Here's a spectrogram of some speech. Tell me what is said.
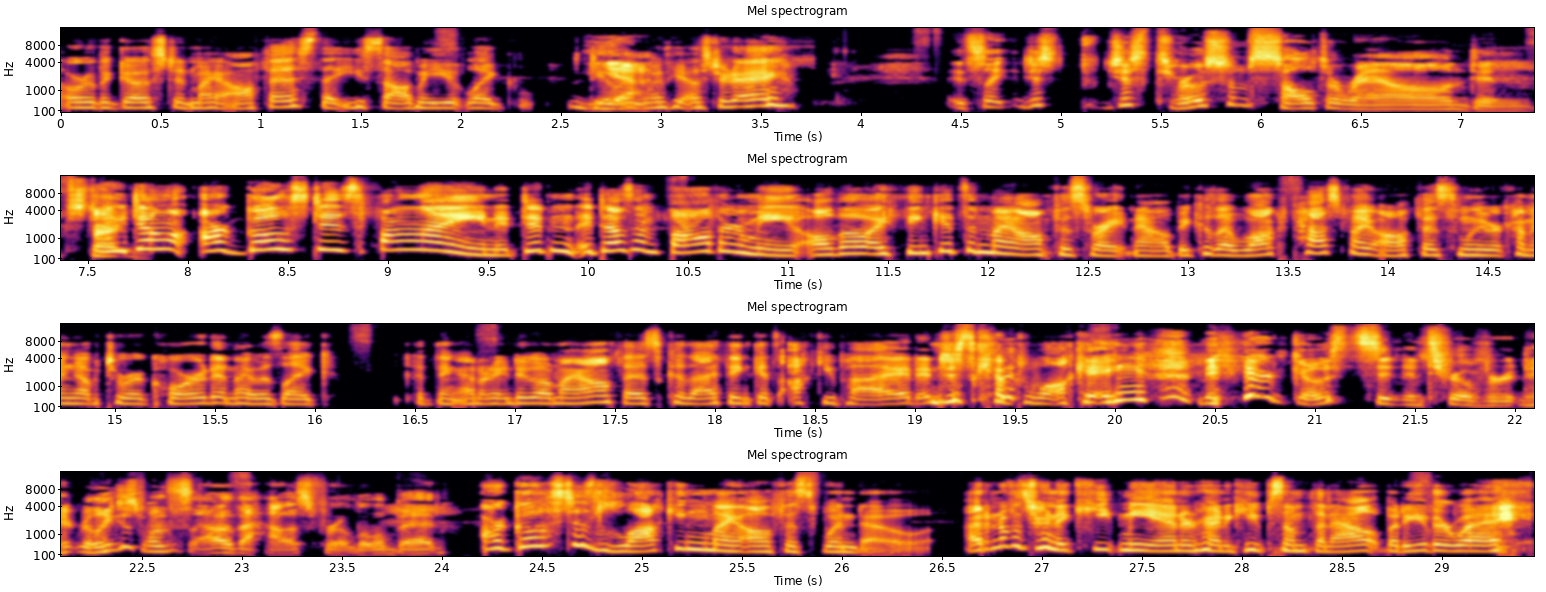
or the ghost in my office that you saw me like dealing Yeah. with yesterday. It's like just just throw some salt around and start. I don't. Our ghost is fine. It didn't. It doesn't bother me. Although I think it's in my office right now because I walked past my office when we were coming up to record, and I was like, "Good thing I don't need to go in my office because I think it's occupied," and just kept walking. Maybe our ghost's an introvert and it really just wants us out of the house for a little bit. Our ghost is locking my office window. I don't know if it's trying to keep me in or trying to keep something out, but either way.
